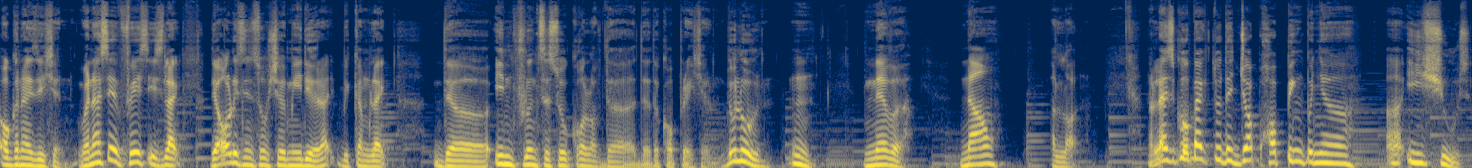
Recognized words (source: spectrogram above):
organization. When I say face is like they're always in social media, right? Become like the influencer so-called of the the, the corporation. Dulu, mm, never. Now, a lot. Now let's go back to the job hopping punya uh, issues.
